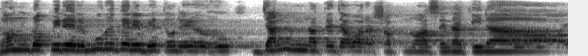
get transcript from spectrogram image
ভণ্ড পীরের মুরিদের ভেতরেও জান্নাতে যাওয়ার স্বপ্ন আছে নাকি নাই?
